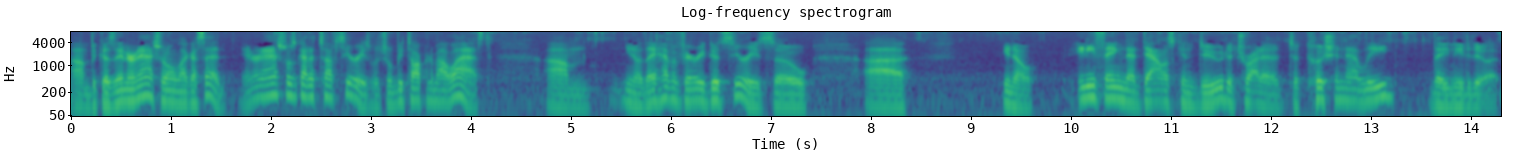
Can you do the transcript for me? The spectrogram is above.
Um, because international, like I said, international's got a tough series, which we'll be talking about last. Um, you know, they have a very good series, so uh, you know, anything that Dallas can do to try to, to cushion that lead, they need to do it.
